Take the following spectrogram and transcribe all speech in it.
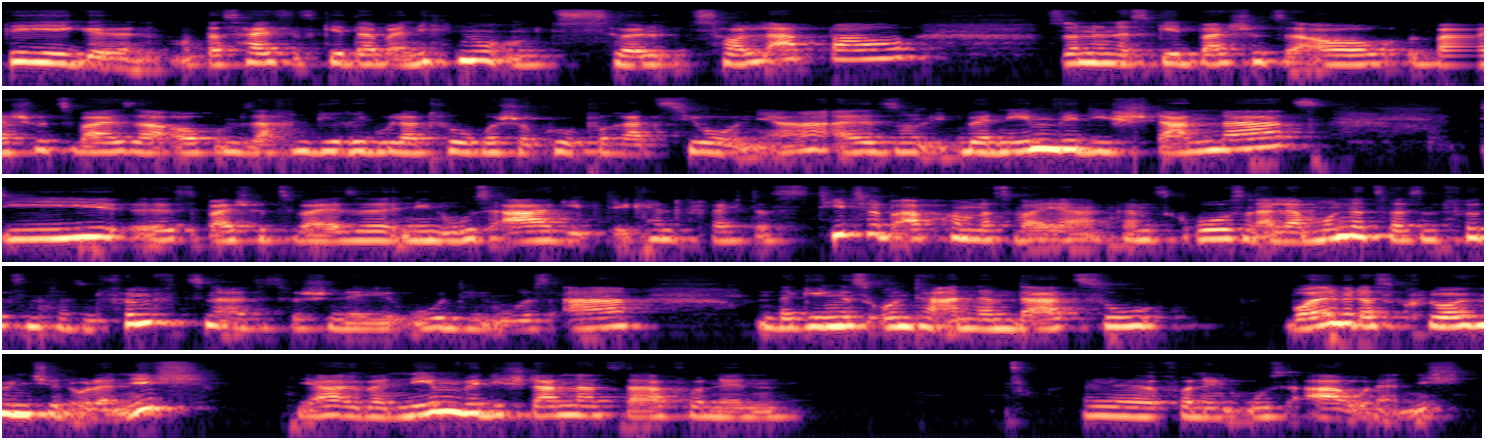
regeln. Und das heißt, es geht dabei nicht nur um Zoll Zollabbau, sondern es geht beispielsweise auch, beispielsweise auch um Sachen wie regulatorische Kooperation. Ja? Also übernehmen wir die Standards, die es beispielsweise in den USA gibt. Ihr kennt vielleicht das TTIP-Abkommen, das war ja ganz groß in aller Munde 2014, 2015, also zwischen der EU und den USA. Und da ging es unter anderem dazu, wollen wir das Chlorhühnchen oder nicht? Ja, übernehmen wir die Standards da von den, äh, von den USA oder nicht?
